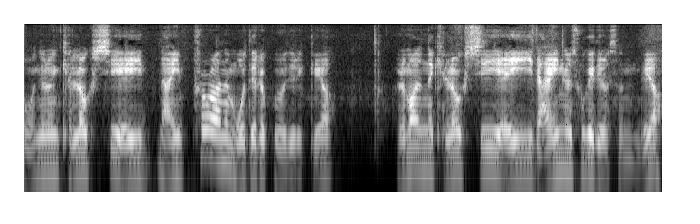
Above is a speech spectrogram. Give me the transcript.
오늘은 갤럭시 A9 프로라는 모델을 보여드릴게요. 얼마 전에 갤럭시 A9을 소개해드렸었는데요.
